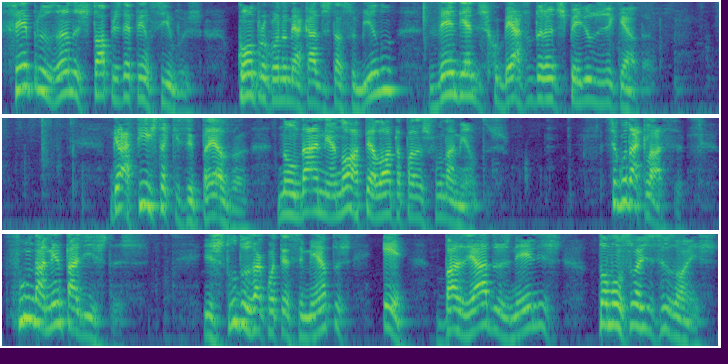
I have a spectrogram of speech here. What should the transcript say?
sempre usando stops defensivos. Compram quando o mercado está subindo, vendem a descoberto durante os períodos de queda. Grafista que se preza não dá a menor pelota para os fundamentos. Segunda classe, fundamentalistas. Estuda os acontecimentos e, baseados neles, tomam suas decisões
